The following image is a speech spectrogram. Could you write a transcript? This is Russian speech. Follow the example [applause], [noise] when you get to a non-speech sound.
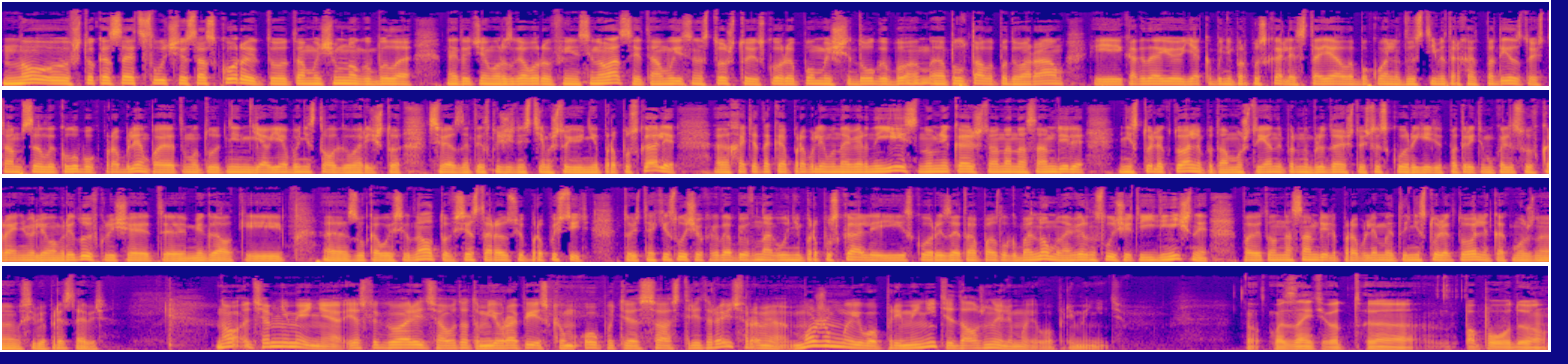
Ну, что касается случая со скорой, то там очень много было на эту тему разговоров и инсинуаций. Там выяснилось то, что и скорая помощь долго э, плутала по дворам, и когда ее якобы не пропускали, стояла буквально в 20 метрах от подъезда, то есть там целый клубок проблем, поэтому тут не, я, я бы не стал говорить, что связано это исключительно с тем, что ее не пропускали, э, хотя такая проблема, наверное, есть, но мне кажется, что она на самом деле не столь актуальна, потому что я, например, наблюдаю, что если скорая едет по третьему колесу в крайнем левом ряду и включает э, мигалки и звуковой сигнал, то все стараются стараются ее пропустить. То есть таких случаев, когда бы в наглую не пропускали и скоро из-за этого опаздывал к больному, наверное, случаи эти единичные, поэтому на самом деле проблема это не столь актуальна, как можно себе представить. Но, тем не менее, если говорить о вот этом европейском опыте со стритрейсерами, можем мы его применить и должны ли мы его применить? Ну, вы знаете, вот э, по поводу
